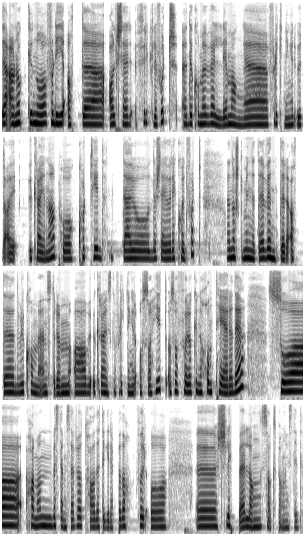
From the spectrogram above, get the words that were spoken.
Det er nok nå fordi at uh, alt skjer fryktelig fort. Det kommer veldig mange flyktninger ut av Ukraina på kort tid. Det, jo, det skjer jo rekordfort. Norske myndigheter venter at det vil komme en strøm av ukrainske flyktninger også hit. Og så for å kunne håndtere det, så har man bestemt seg for å ta dette grepet, da. For å uh, slippe lang saksbehandlingstid.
